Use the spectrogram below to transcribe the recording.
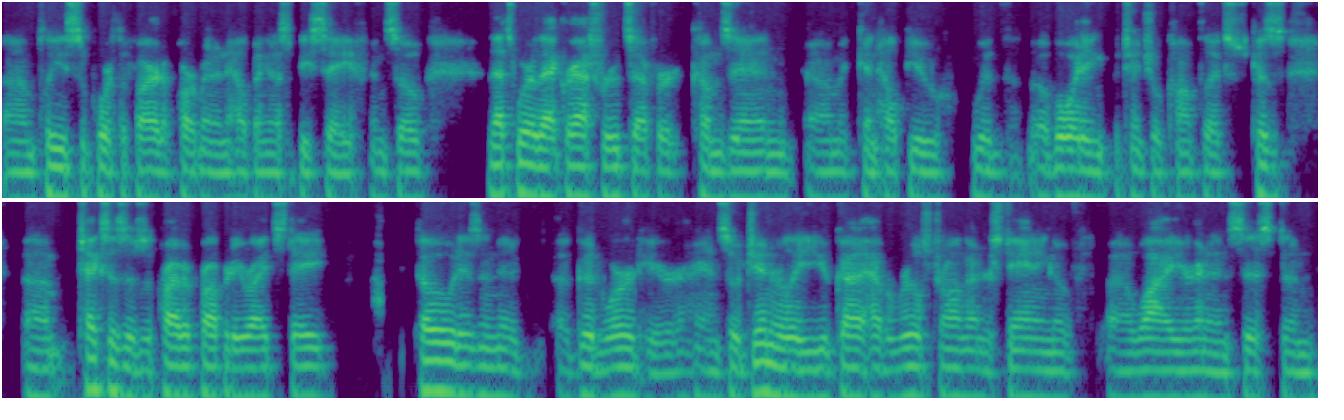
Um, please support the fire department in helping us be safe. And so that's where that grassroots effort comes in. Um, it can help you with avoiding potential conflicts because um, Texas is a private property rights state. Code isn't a, a, good word here, and so generally you've got to have a real strong understanding of uh, why you're going to insist on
